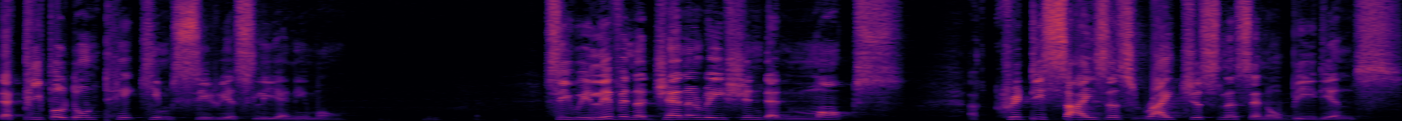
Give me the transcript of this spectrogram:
that people don't take him seriously anymore. See, we live in a generation that mocks, uh, criticizes righteousness and obedience.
